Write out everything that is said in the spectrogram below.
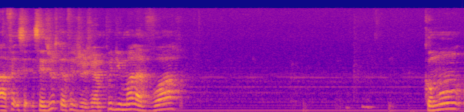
En fait, c'est juste qu'en fait, j'ai un peu du mal à voir comment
